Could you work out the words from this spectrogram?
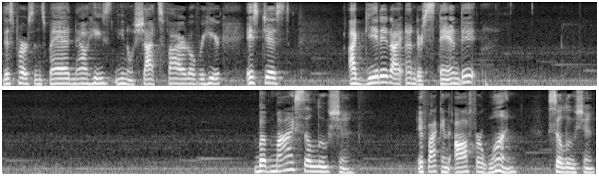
this person's bad now he's you know shots fired over here, it's just I get it, I understand it. But my solution, if I can offer one solution,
